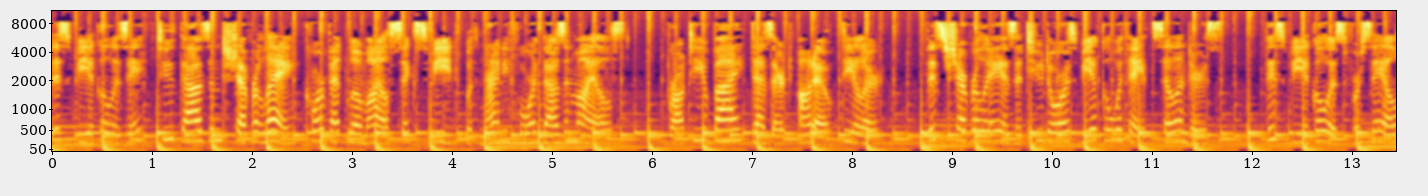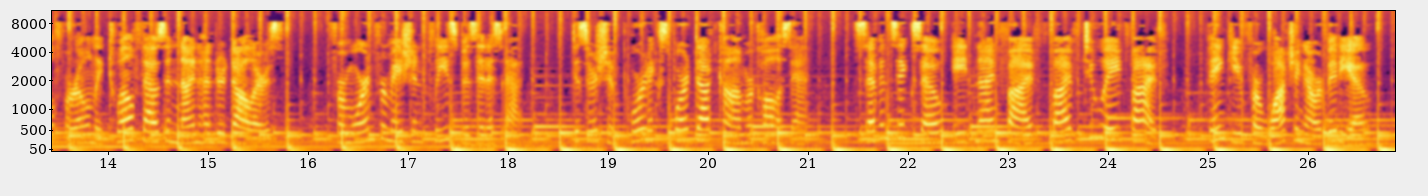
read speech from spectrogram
This vehicle is a 2000 Chevrolet Corvette low mile 6-speed with 94,000 miles. Brought to you by Desert Auto Dealer. This Chevrolet is a two-doors vehicle with 8 cylinders. This vehicle is for sale for only $12,900. For more information please visit us at desertimportexport.com or call us at 760-895-5285. Thank you for watching our video.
